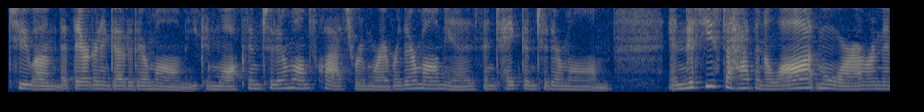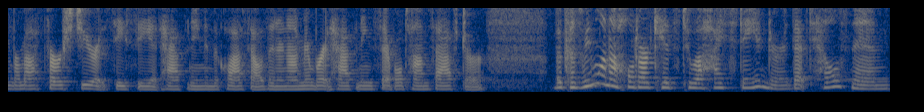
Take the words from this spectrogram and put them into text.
to um, that they're going to go to their mom. You can walk them to their mom's classroom wherever their mom is and take them to their mom. And this used to happen a lot more. I remember my first year at CC it happening in the class I was in, and I remember it happening several times after. Because we want to hold our kids to a high standard that tells them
